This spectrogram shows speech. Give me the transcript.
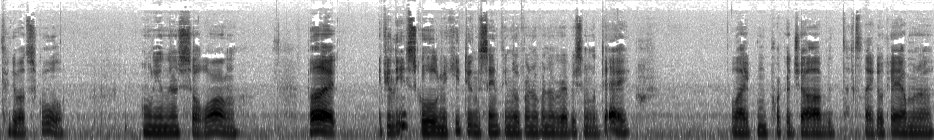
think about school. Only in there so long. But if you leave school and you keep doing the same thing over and over and over every single day, like mm, work a job that's like, okay, I'm gonna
